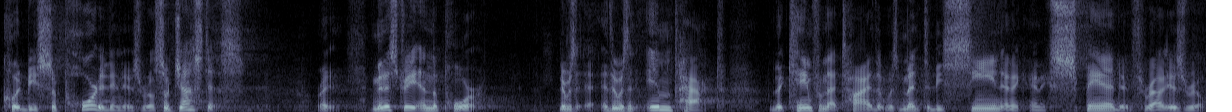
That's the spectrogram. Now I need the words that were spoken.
could be supported in Israel. So justice, right? Ministry and the poor. There was, there was an impact that came from that tithe that was meant to be seen and, and expanded throughout Israel.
